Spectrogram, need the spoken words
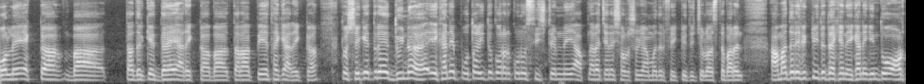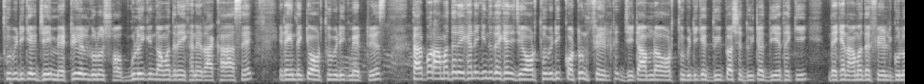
বলে একটা বা তাদেরকে দেয় আরেকটা বা তারা পেয়ে থাকে আরেকটা। তো সেক্ষেত্রে দুই না, এখানে প্রতারিত করার কোনো সিস্টেম নেই। আপনারা চাইলে সরাসরি আমাদের ফ্যাক্টরিতে চলে আসতে পারেন। আমাদের ফ্যাক্টরিতে দেখেন, এখানে কিন্তু অর্থোপেডিকের যেই ম্যাটেরিয়ালগুলো সবগুলোই কিন্তু আমাদের এখানে রাখা আছে। এটা কিন্তু একটি অর্থোপেডিক ম্যাট্রেস তারপর আমাদের এখানে কিন্তু দেখেন, যে অর্থোপেডিক কটন ফেল্ট যেটা আমরা অর্থোপেডিকের দুই পাশে দুইটা দিয়ে থাকি, দেখেন আমাদের ফেল্টগুলো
